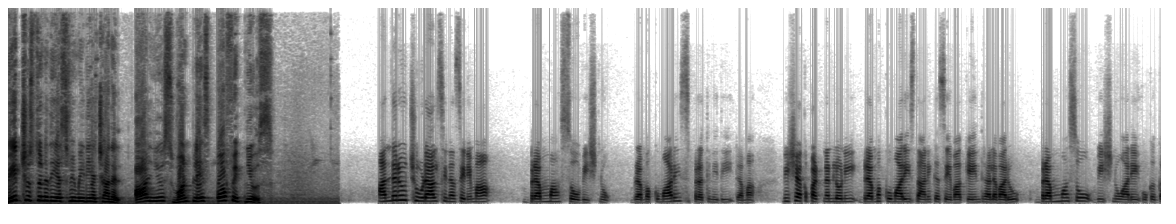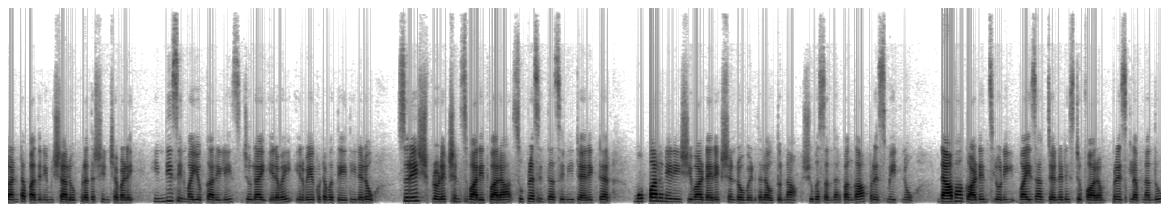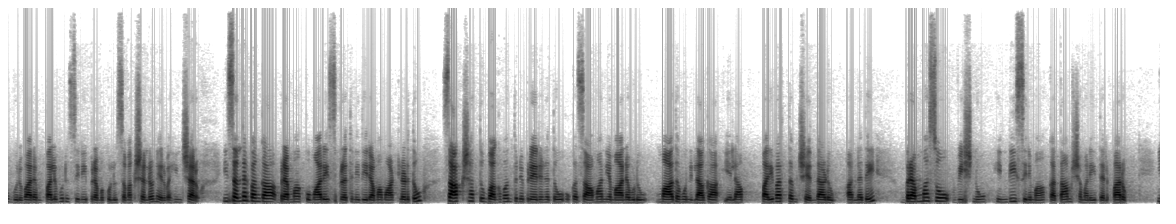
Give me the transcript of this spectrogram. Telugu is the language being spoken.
మీరు చూస్తున్నది SV media channel all news one place perfect news అందరూ చూడాల్సిన సినిమా బ్రహ్మ సో విష్ణు. బ్రహ్మకుమారీస్ ప్రతినిధి రమ. విశాఖపట్నంలోని బ్రహ్మకుమారి స్థానిక సేవా కేంద్రాల వారు బ్రహ్మ సో విష్ణు అనే ఒక గంట పది నిమిషాలు ప్రదర్శించబడే హిందీ సినిమా యొక్క రిలీజ్ జూలై ఇరవై ఇరవై ఒకటవ తేదీలలో సురేష్ ప్రొడక్షన్స్ వారి ద్వారా సుప్రసిద్ధ సినీ డైరెక్టర్ ముప్పాలనేని శివ డైరెక్షన్లో విడుదలవుతున్న శుభ సందర్భంగా ప్రెస్ మీట్ను డాబా గార్డెన్స్లోని Vizag journalist forum press club నందు గురువారం పలువురు సినీ ప్రముఖులు సమక్షంలో నిర్వహించారు. ఈ సందర్భంగా బ్రహ్మ కుమారీస్ ప్రతినిధి రమ మాట్లాడుతూ సాక్షాత్తు భగవంతుని ప్రేరణతో ఒక సామాన్య మానవుడు మాధవునిలాగా ఎలా పరివర్తం చెందాడు అన్నదే బ్రహ్మసో విష్ణు హిందీ సినిమా కథాంశమని తెలిపారు.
